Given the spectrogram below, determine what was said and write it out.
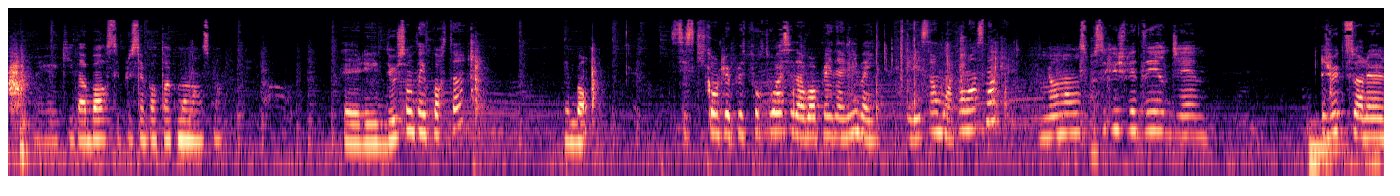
Mais, OK, d'abord, c'est plus important que mon lancement. Euh, les deux sont importants. Mais bon, si ce qui compte le plus pour toi, c'est d'avoir plein d'amis, ben, fais-les sans moi. Ton lancement? Non, non, c'est pas ça que je voulais dire, Jen. Je veux que tu sois là.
